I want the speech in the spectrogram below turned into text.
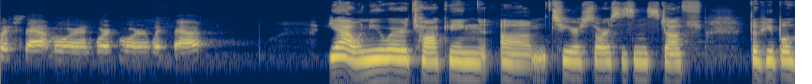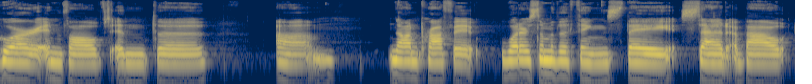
push that more and work more with that. Yeah, when you were talking um, to your sources and stuff, the people who are involved in the um, nonprofit, what are some of the things they said about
